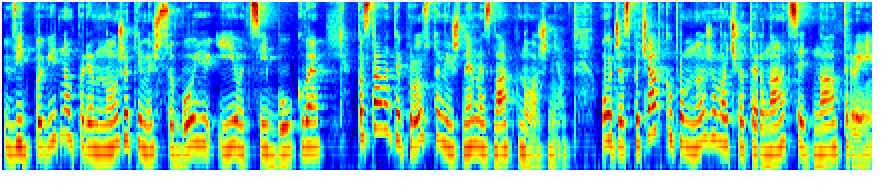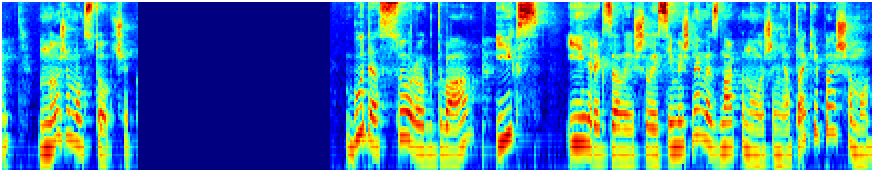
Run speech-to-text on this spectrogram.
Відповідно, перемножити між собою і оці букви, поставити просто між ними знак множення. Отже, спочатку помножимо 14 на 3, множимо в стовпчик. Буде 42 х y залишились, і між ними знак множення. Так і пишемо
